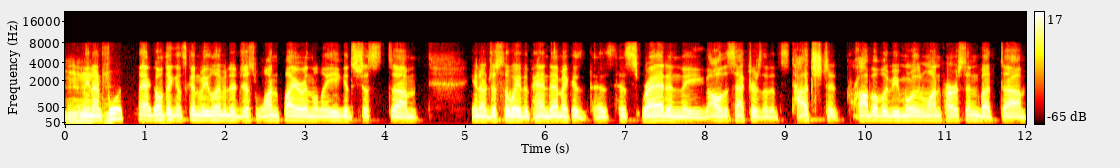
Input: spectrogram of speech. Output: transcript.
Mm-hmm. I mean, unfortunately, I don't think it's going to be limited to just one player in the league. It's just um, you know, just the way the pandemic has, has, has spread and the all the sectors that it's touched, it probably be more than one person. But um,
